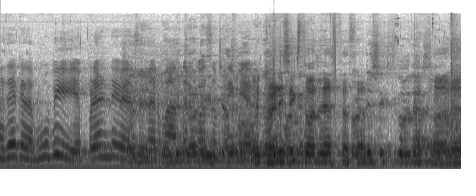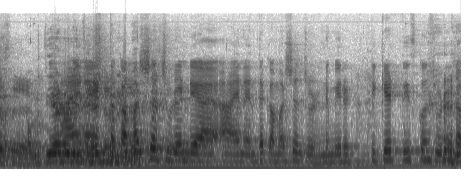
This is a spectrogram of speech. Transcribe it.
అదే కదా మూవీ ఎప్పుడంటే వేస్తున్నారు మా అందరి 23 కోసం ఇచ్చేస్తాం. ప్రీమియర్ 26 కి వదిలేస్తా సార్. 26 కి వదిలేస్తాం. వదిలేస్తా. అప్పుడు థియేటర్కి ఆయన ఎంత. కమర్షియల్ చూడండి ఆయన ఎంత కమర్షియల్ చూడండి మీరు టికెట్ తీసుకొని చూడండి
